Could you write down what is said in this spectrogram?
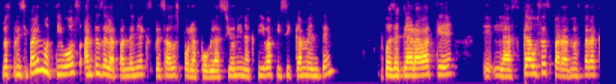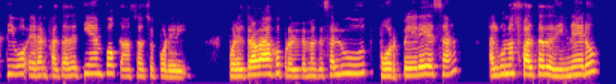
Los principales motivos antes de la pandemia expresados por la población inactiva físicamente, pues declaraba que eh, las causas para no estar activo eran falta de tiempo, cansancio por el, por el trabajo, problemas de salud, por pereza, algunos falta de dinero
